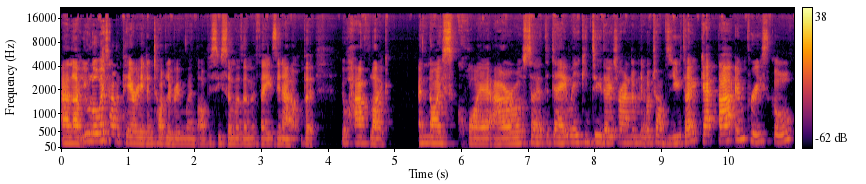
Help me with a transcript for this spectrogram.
And like, you'll always have a period in toddler room when obviously some of them are phasing out, but you'll have like a nice quiet hour or so of the day where you can do those random little jobs. You don't get that in preschool.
